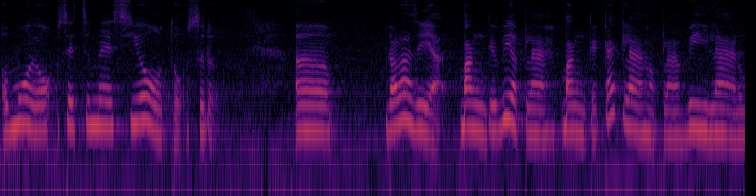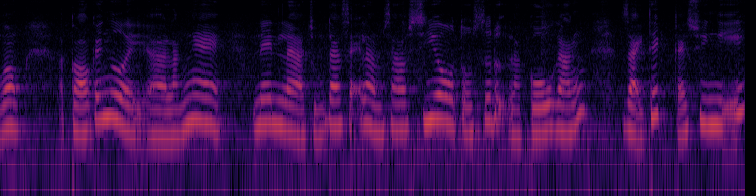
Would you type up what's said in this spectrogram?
omoi o setsumei shiyou to suru. Uh, đó là gì ạ? Bằng cái việc là bằng cái cách là hoặc là vì là đúng không? Có cái người à, lắng nghe nên là chúng ta sẽ làm sao siêu tố sư tự là cố gắng giải thích cái suy nghĩ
